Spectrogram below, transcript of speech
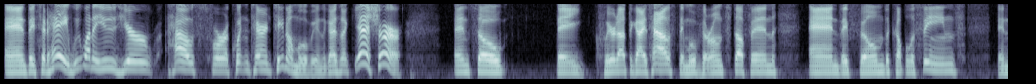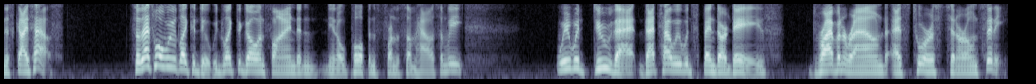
and they said, "Hey, we want to use your house for a Quentin Tarantino movie," and the guy's like, "Yeah, sure." And so they cleared out the guy's house. They moved their own stuff in, and they filmed a couple of scenes in this guy's house. So that's what we would like to do. We'd like to go and find and you know pull up in front of some house, and we we would do that. That's how we would spend our days driving around as tourists in our own city.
